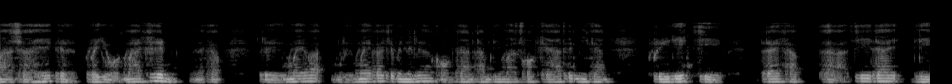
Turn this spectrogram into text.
มาใช้ให้เกิดประโยชน์มากขึ้นนะครับ หรือไม่ว่าหรือไม่ก็จะเป็นในเรื่องของการทำ demand forecast ให้มีการ predictive ได้ครับที่ได้ดี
